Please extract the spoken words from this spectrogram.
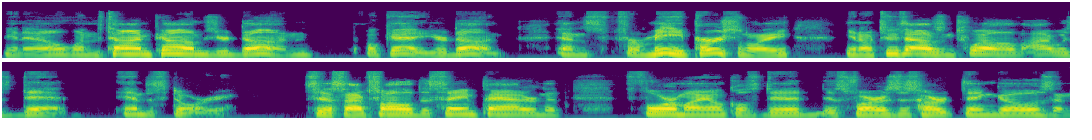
You know, when the time comes, you're done. Okay, you're done. And for me personally, you know, 2012, I was dead. End of story. It's just I followed the same pattern that four of my uncles did as far as this heart thing goes, and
